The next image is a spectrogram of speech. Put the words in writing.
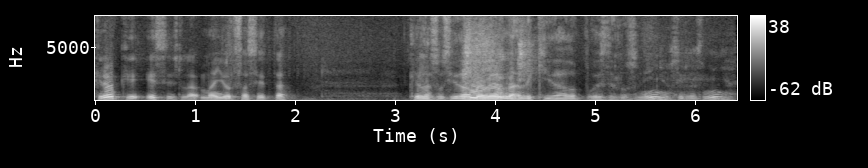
Creo que esa es la mayor faceta que la sociedad moderna ha liquidado pues de los niños y las niñas.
